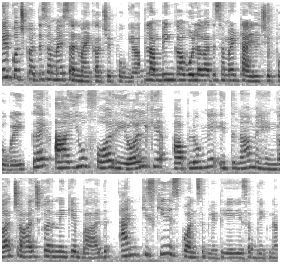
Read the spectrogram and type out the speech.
फिर कुछ करते समय सनमाइका चिप हो गया। प्लम्बिंग का वो लगाते समय टाइल चिप हो गई। Like are you for real कि आप लोग ने इतना महँगा चार्ज करने के बाद एंड किसकी रिस्पॉन्सिबिलिटी है ये सब देखना?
